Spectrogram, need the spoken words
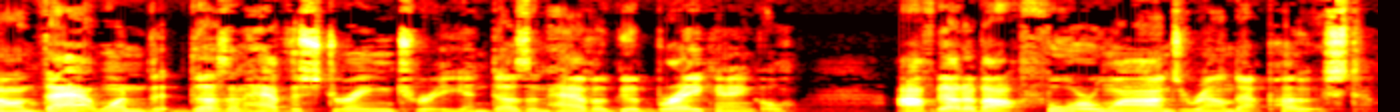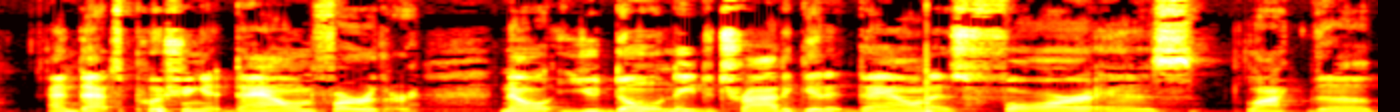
on that one that doesn't have the string tree and doesn't have a good break angle, I've got about four winds around that post and that's pushing it down further. Now, you don't need to try to get it down as far as like the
